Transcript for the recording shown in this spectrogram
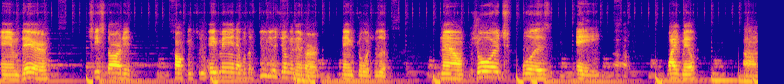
And there she started talking to a man that was a few years younger than her named George Little. Now, George was a uh, white male. Um,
